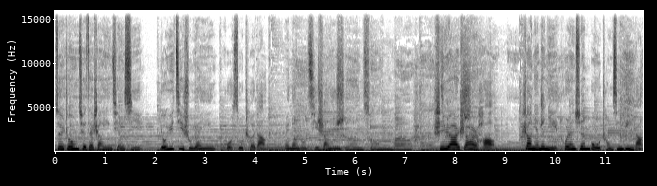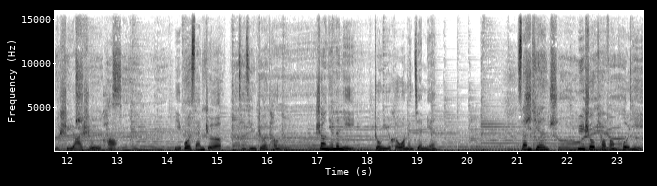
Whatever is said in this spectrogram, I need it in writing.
最终却在上映前夕，由于技术原因火速撤档，没能如期上映。十月二十二号，《少年的你》突然宣布重新定档十月二十五号。一波三折，几经折腾，《少年的你》终于和我们见面。三天，预售票房破亿，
